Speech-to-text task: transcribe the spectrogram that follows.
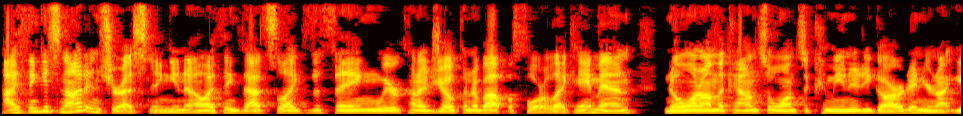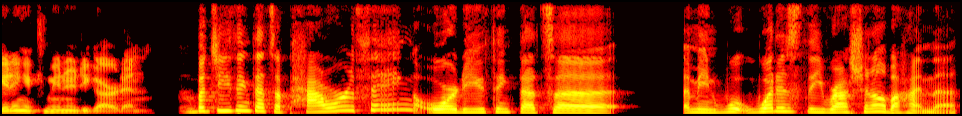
I think it's not interesting, you know. I think that's like the thing we were kind of joking about before like, "Hey man, no one on the council wants a community garden. You're not getting a community garden." But do you think that's a power thing or do you think that's a I mean, wh- what is the rationale behind that?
